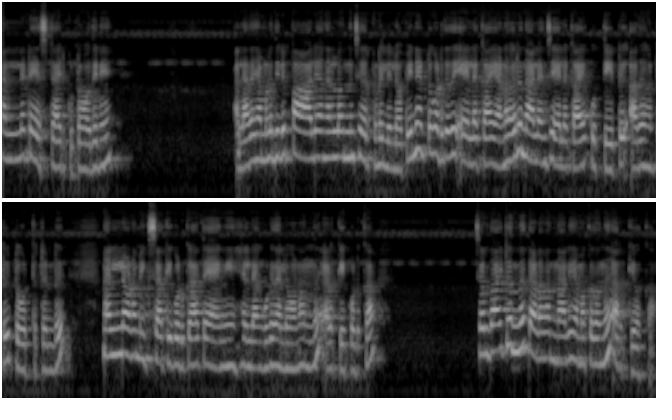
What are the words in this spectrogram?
നല്ല ടേസ്റ്റ് ആയിരിക്കും കേട്ടോ അതിന്. അല്ലാതെ നമ്മളിതിൽ പാൽ അങ്ങനെയുള്ള ഒന്നും ചേർക്കണില്ലല്ലോ. പിന്നെ ഇട്ട് കൊടുത്തത് ഏലക്കായാണ്. ഒരു നാലഞ്ച് ഏലക്കായ കുത്തിയിട്ട് അത് അങ്ങോട്ട് ഇട്ട് കൊടുത്തിട്ടുണ്ട്. നല്ലോണം മിക്സാക്കി കൊടുക്കുക. തേങ്ങ എല്ലാം കൂടി നല്ലോണം ഒന്ന് ഇളക്കി കൊടുക്കുക. ചെറുതായിട്ടൊന്ന് തിള വന്നാൽ നമുക്കതൊന്ന് ഇറക്കി വെക്കാം.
